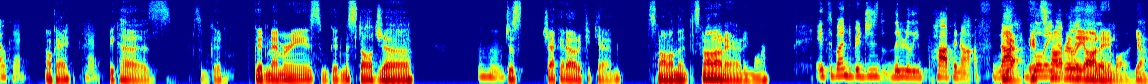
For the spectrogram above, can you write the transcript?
Okay. Okay. Okay. Because some good good memories, some good nostalgia. hmm Just check it out if you can. It's not on the it's not on air anymore. It's a bunch of bitches literally popping off, not yeah, blowing it's not really on anymore. Yeah.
